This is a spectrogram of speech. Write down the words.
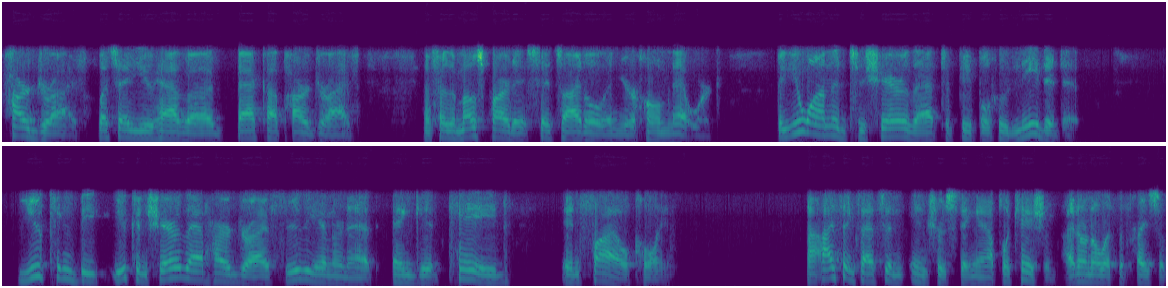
hard drive. Let's say you have a backup hard drive, and for the most part, it sits idle in your home network. But you wanted to share that to people who needed it. You can be you can share that hard drive through the internet and get paid in Filecoin. Now, I think that's an interesting application. I don't know what the price of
